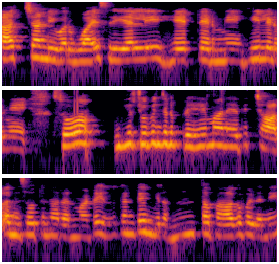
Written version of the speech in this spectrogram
touch and your voice really hated me, healed me. So మీరు చూపించిన ప్రేమ అనేది చాలా మిస్ అవుతున్నారు అనమాట ఎందుకంటే మీరు అంత బాగా వాళ్ళని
